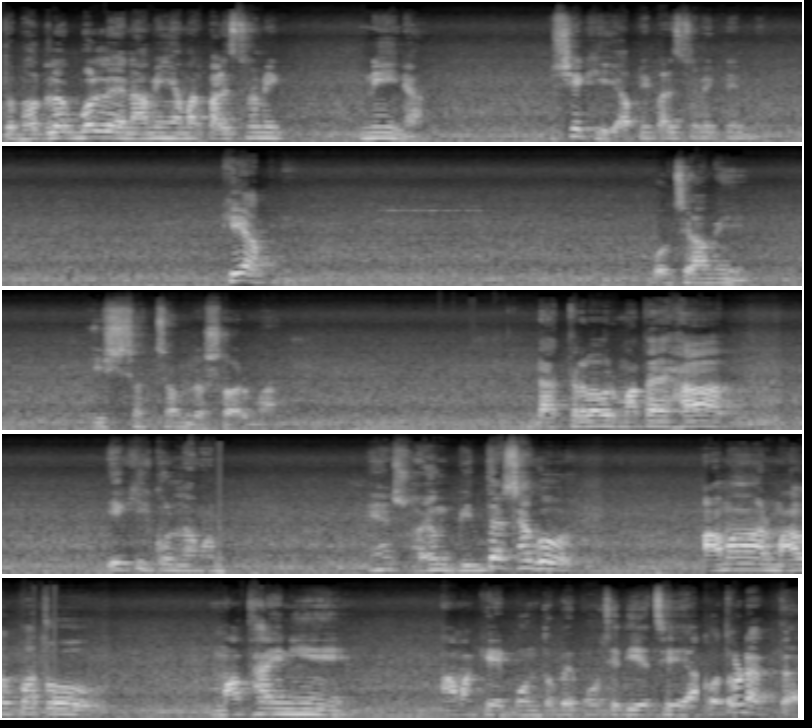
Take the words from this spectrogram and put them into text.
তো ভদ্রলোক বললেন, আমি আমার পারিশ্রমিক নিই না। সে কি? আপনি পারিশ্রমিক নিন না? কে আপনি? বলছে, আমি ঈশ্বরচন্দ্র শর্মা। ডাক্তারবাবুর মাথায় হাত। এ কি করলাম আমি? হ্যাঁ স্বয়ং বিদ্যাসাগর আমার মালপত্র মাথায় নিয়ে আমাকে গন্তব্যে পৌঁছে দিয়েছে। কত ডাক্তার?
